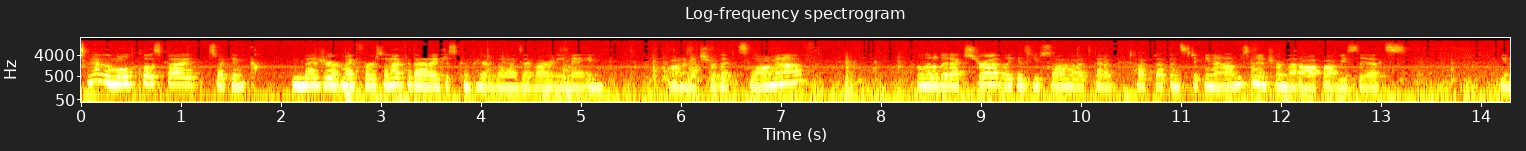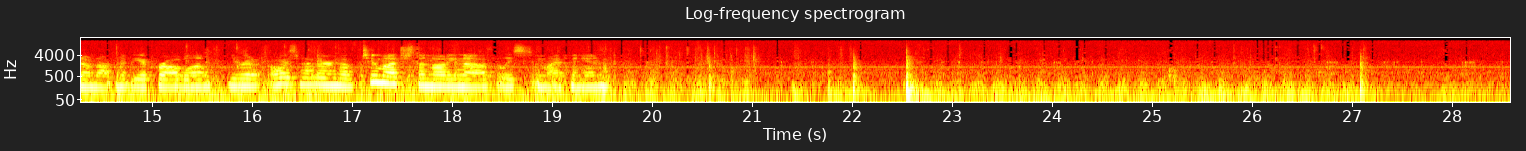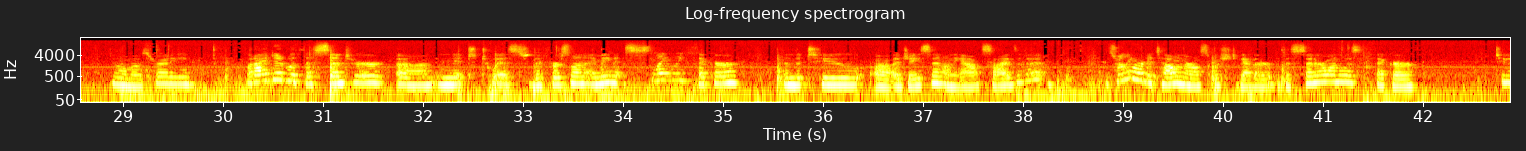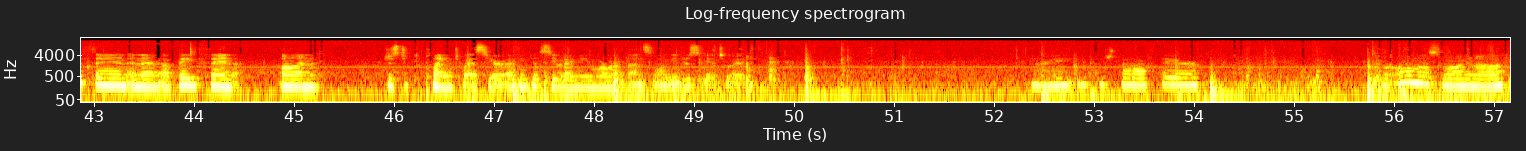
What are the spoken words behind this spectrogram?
I have the mold close by so I can measure my first one. After that I just compare to the ones I've already made. I want to make sure that it's long enough. A little bit extra, like as you saw how it's kind of tucked up and sticking out. I'm just going to trim that off. Obviously that's, you know, not going to be a problem. You would always rather have too much than not enough, at least in my opinion. Almost ready. What I did with the center um, knit twist, the first one, I made it slightly thicker than the two uh, adjacent on the outsides of it. It's really hard to tell when they're all squished together, but the center one was thicker, too thin, and then a big thin on just a plain twist here. I think you'll see what I mean more when I'm done, so let me just get to it. Alright, push that off there. We're almost long enough.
